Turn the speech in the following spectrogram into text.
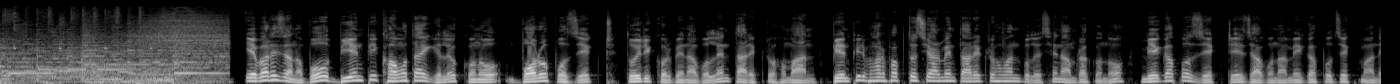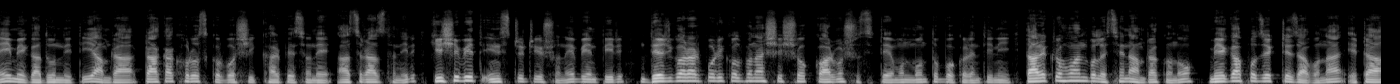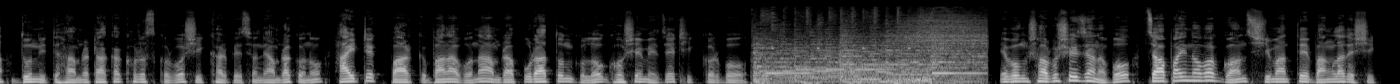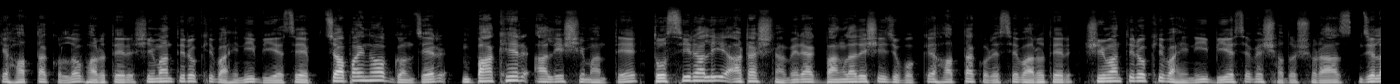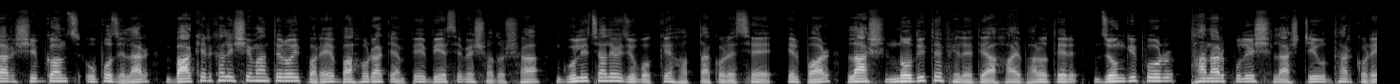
এবারে জানাব বিএনপি ক্ষমতায় গেলেও কোনো বড় প্রজেক্ট তৈরি করবে না বললেন তারেক রহমান। বিএনপির ভারপ্রাপ্ত চেয়ারম্যান তারেক রহমান বলেছেন, আমরা কোনো মেগা প্রজেক্টে যাব না। মেগা প্রজেক্ট মানেই মেগা দুর্নীতি। আমরা টাকা খরচ করব শিক্ষার পেছনে। আজ রাজধানীর কৃষিবিদ ইনস্টিটিউশনে বিএনপির দেশ গড়ার পরিকল্পনা শীর্ষক কর্মসূচিতে এমন মন্তব্য করেন তিনি। তারেক রহমান বলেছেন, আমরা কোনো মেগা প্রজেক্টে যাব না। এটা দুর্নীতি আমরা টাকা খরচ করব শিক্ষার পেছনে। আমরা কোনো হাইটেক পার্ক বানাবো না আমরা পুরাতনগুলো ঘষে মেজে ঠিক করব। এবং সর্বশেষ জানাব, চাপাই নবাবগঞ্জ সীমান্তে বাংলাদেশিকে হত্যা করল ভারতের সীমান্তিরক্ষী বাহিনী বিএসএফ। চাপাই নবাবগঞ্জের বাখের আলী সীমান্তে তসির আলী আটাশ নামের এক বাংলাদেশি যুবককে হত্যা করেছে ভারতের সীমান্তিরক্ষী বাহিনী বিএসএফ এর সদস্যরা আজ জেলার শিবগঞ্জ উপজেলার বাকেরখালী সীমান্তের ওই পরে বাহুরা ক্যাম্পে বিএসএফ এর সদস্যরা গুলি চালিয়ে যুবককে হত্যা করেছে। এরপর লাশ নদীতে ফেলে দেওয়া হয় ভারতের জঙ্গিপুর থানার পুলিশ লাশটি উদ্ধার করে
